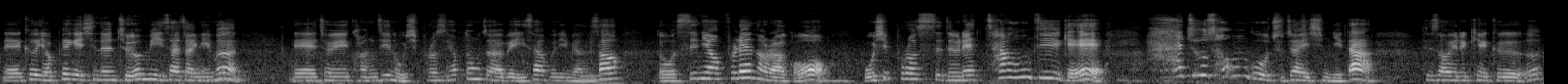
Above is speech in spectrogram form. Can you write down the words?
네, 그 옆에 계시는 조현미 이사장님은 네, 저희 광진 50플러스 협동조합의 이사분이면서 또 시니어 플래너라고 50플러스들의 창직에 아주 성구 주자이십니다. 그래서 이렇게 그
